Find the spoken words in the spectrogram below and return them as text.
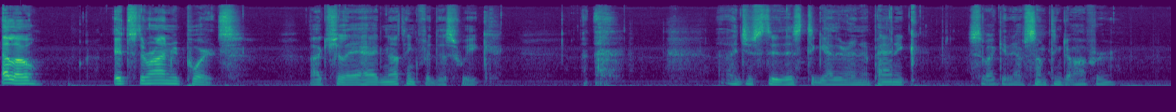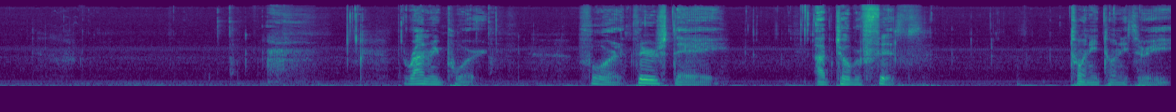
Hello, it's the Ron Reports. Actually, I had nothing for this week. I just threw this together in a panic so I could have something to offer. The Ron Report for Thursday, October 5th, 2023.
